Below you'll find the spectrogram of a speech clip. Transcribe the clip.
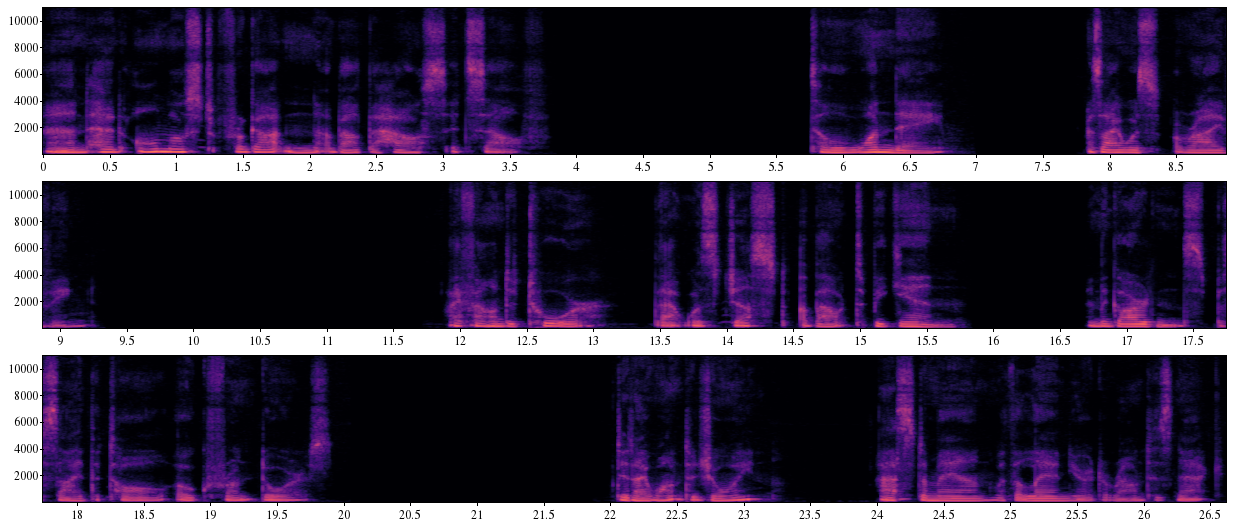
and had almost forgotten about the house itself. Till one day, as I was arriving, I found a tour that was just about to begin in the gardens beside the tall oak front doors. Did I want to join? asked a man with a lanyard around his neck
